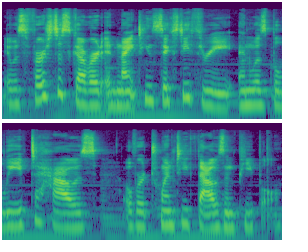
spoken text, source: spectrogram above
It was first discovered in 1963 and was believed to house over 20,000 people.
